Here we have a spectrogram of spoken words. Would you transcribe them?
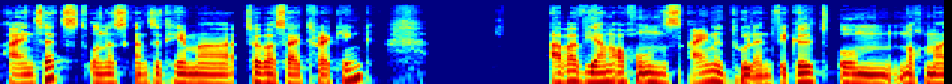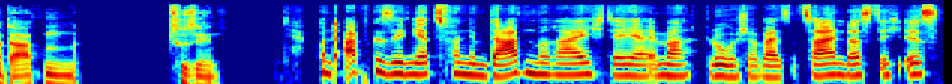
einsetzt und das ganze Thema Server-Side-Tracking. Aber wir haben auch uns eigene Tool entwickelt, um nochmal Daten zu sehen. Und abgesehen jetzt von dem Datenbereich, der ja immer logischerweise zahlenlastig ist,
